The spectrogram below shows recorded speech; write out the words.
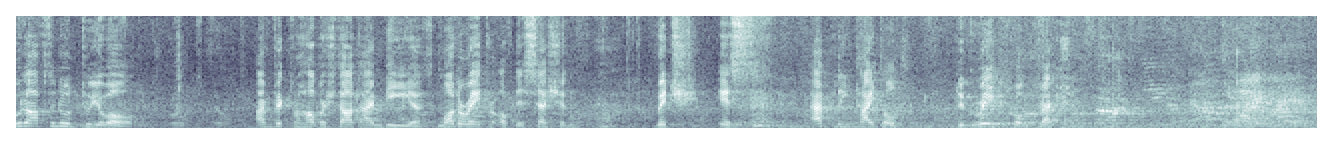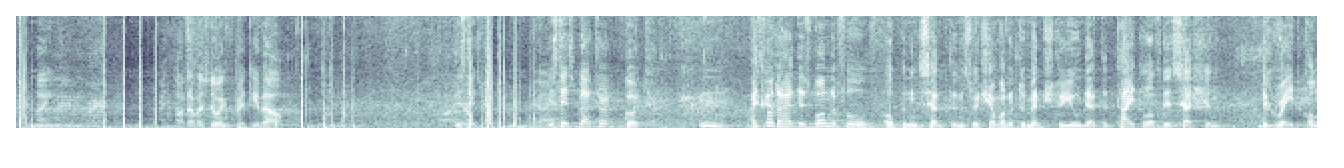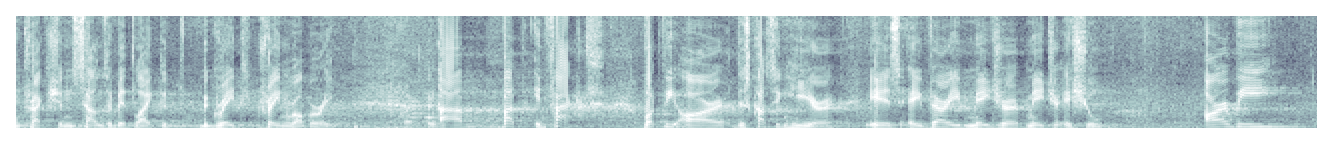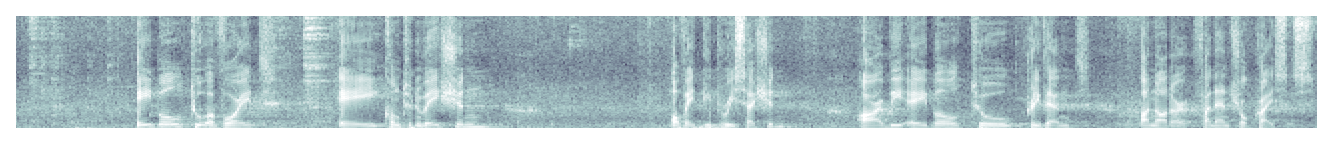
Good afternoon to you all. I'm Victor Halberstadt. I'm the uh, moderator of this session, which is aptly titled The Great Contraction. Hi. I thought I was doing pretty well. Is this, is this better? Good. I thought I had this wonderful opening sentence which I wanted to mention to you that the title of this session, The Great Contraction, sounds a bit like the, the Great Train Robbery. Um, but in fact, what we are discussing here is a very major, major issue. Are we able to avoid a continuation of a deep recession? Are we able to prevent another financial crisis?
